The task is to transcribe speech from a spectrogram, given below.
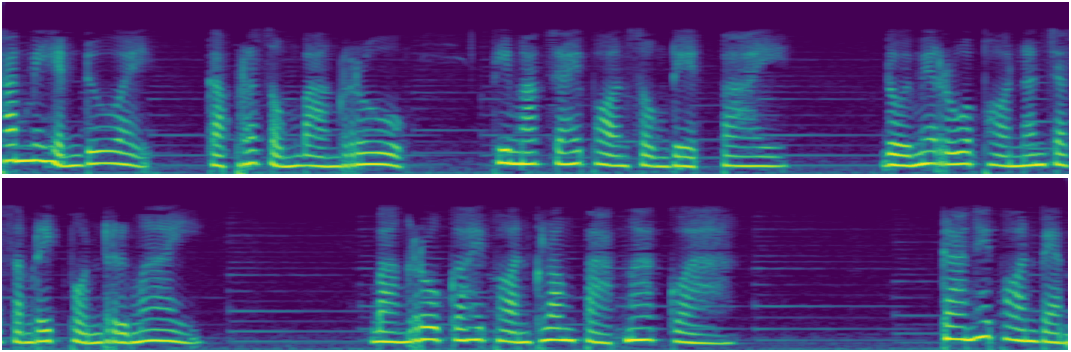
ท่านไม่เห็นด้วยกับพระสงฆ์บางรูปที่มักจะให้พรส่งเดชไป โดยไม่รู้ว่าพรนั้นจะสำฤทธิ์ผลหรือไม่ บางรูปก็ให้พรคล่องปากมากกว่า การให้พรแบบ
